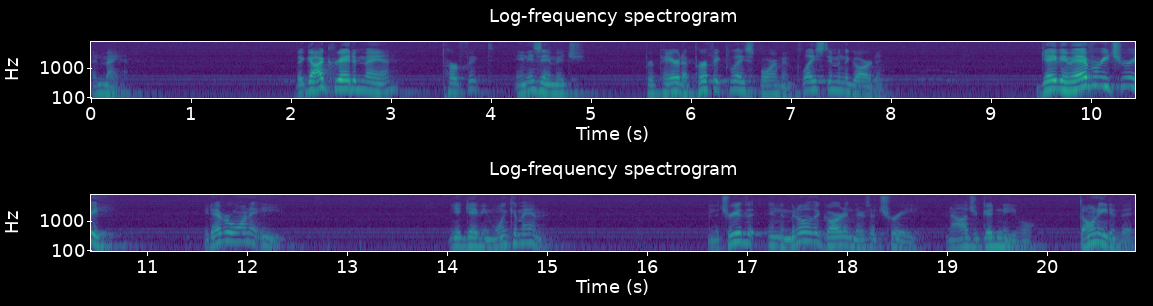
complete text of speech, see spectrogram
and man. That God created man perfect in His image, prepared a perfect place for him, and placed him in the garden. Gave him every tree he'd ever want to eat Yet gave him one commandment. In the tree the, in the middle of the garden, there's a tree, knowledge of good and evil. Don't eat of it.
